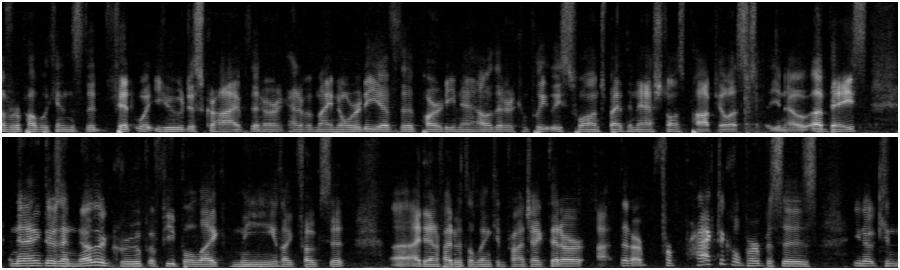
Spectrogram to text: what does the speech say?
of Republicans that fit what you describe, that are kind of a minority of the party now, that are completely swamped by the nationalist populist, you know, a base. And then I think there's another group of people like me, like folks that uh, identified with the Lincoln Project, that are uh, that are for practical purposes, you know, can,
